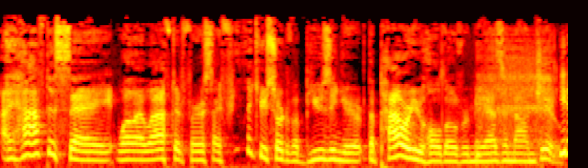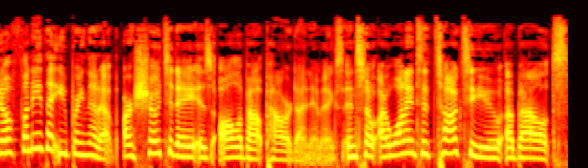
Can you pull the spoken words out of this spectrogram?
I have to say, while I laughed at first, I feel like you're sort of abusing your the power you hold over me as a non-Jew. You know, funny that you bring that up. Our show today is all about power dynamics. And so I wanted to talk to you about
